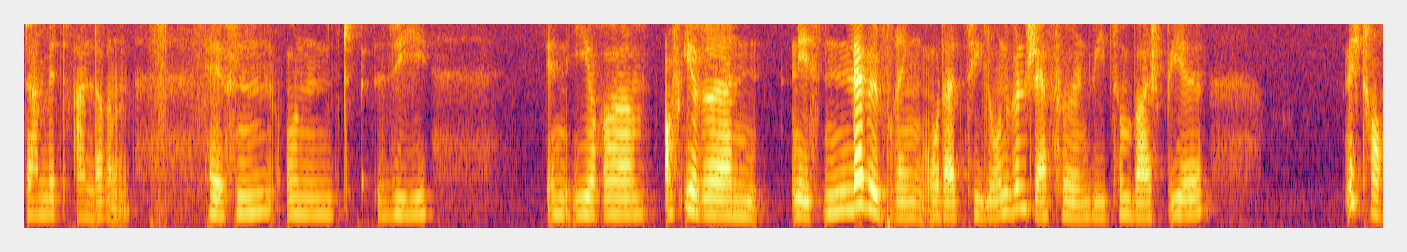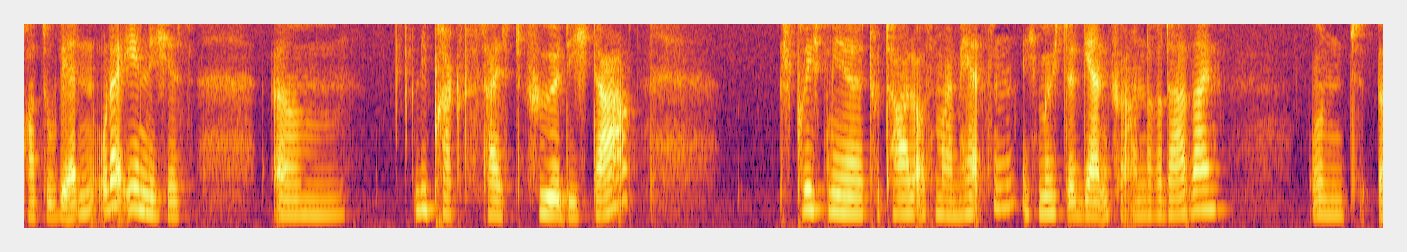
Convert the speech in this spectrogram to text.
damit anderen helfen und sie in ihre, auf ihre nächsten Level bringen oder Ziele und Wünsche erfüllen, wie zum Beispiel Nichtraucher zu werden oder ähnliches. Ähm, die Praxis heißt für dich da, spricht mir total aus meinem Herzen. Ich möchte gern für andere da sein und äh,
